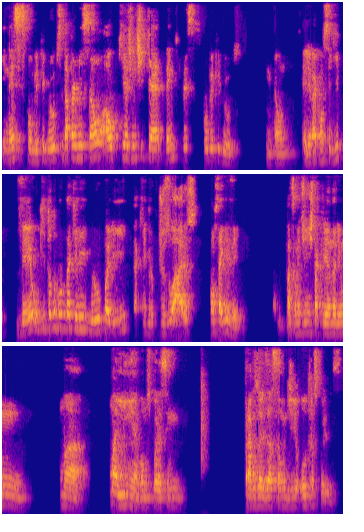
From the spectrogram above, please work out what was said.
e nesses public groups dá permissão ao que a gente quer dentro desses public groups. Então, ele vai conseguir ver o que todo mundo daquele grupo ali, daquele grupo de usuários, consegue ver. Basicamente, a gente está criando ali um, uma, uma linha, vamos por assim, para visualização de outras coisas.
